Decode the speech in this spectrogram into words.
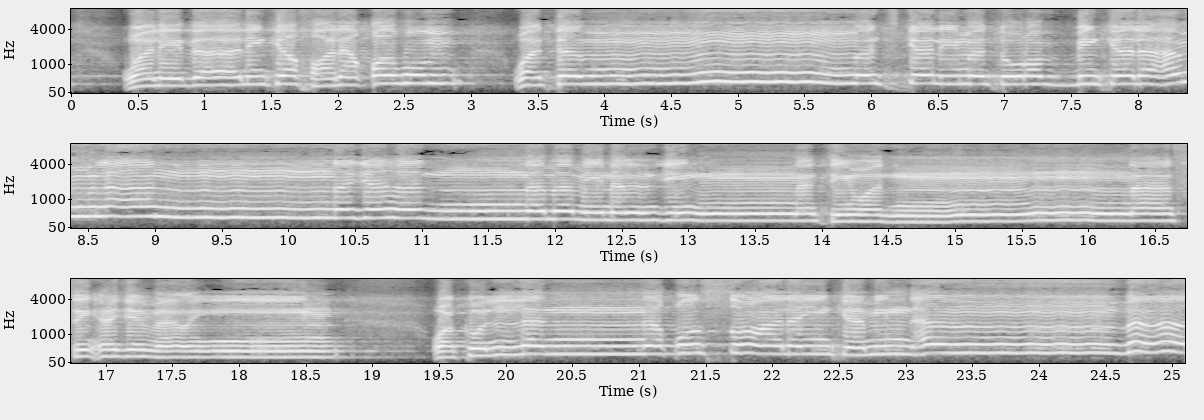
ولذلك خلقهم وتمت كلمة ربك لأملأن جهنم من الجنة والناس أجمعين. وكلا نقص عليك من أنباء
